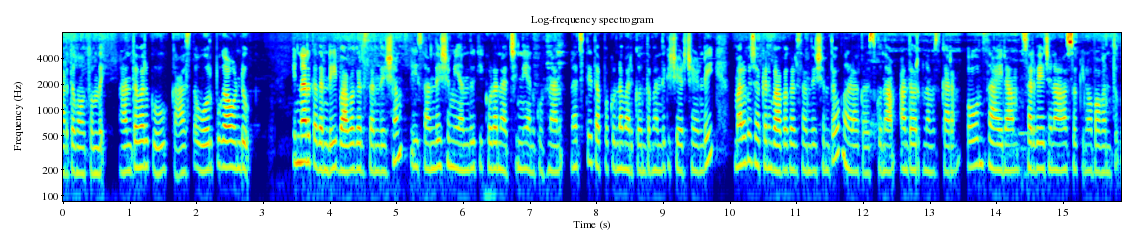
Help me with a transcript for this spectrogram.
అర్థమవుతుంది. అంతవరకు కాస్త ఓర్పుగా ఉండు. విన్నారు కదండి బాబాగారి సందేశం. ఈ సందేశం మీ అందరికీ కూడా నచ్చింది అనుకుంటున్నాను. నచ్చితే తప్పకుండా మరికొంతమందికి షేర్ చేయండి. మరొక చక్కని బాబాగారి సందేశంతో మనలా కలుసుకుందాం. అంతవరకు నమస్కారం. ఓం సాయిరామ్ సర్వేజన సుఖినో భవంతు.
